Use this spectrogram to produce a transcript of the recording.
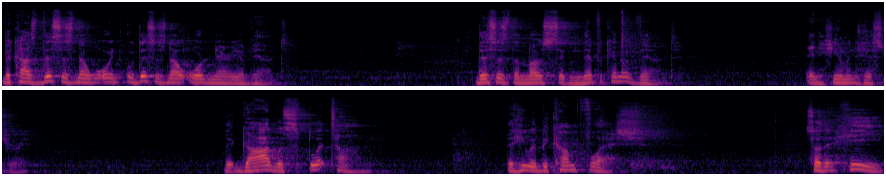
Because this is no, this is no ordinary event. This is the most significant event in human history. That God would split time, that He would become flesh, so that He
